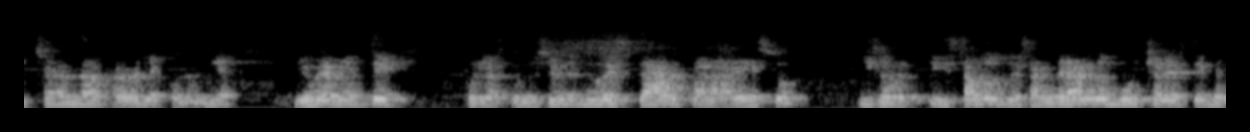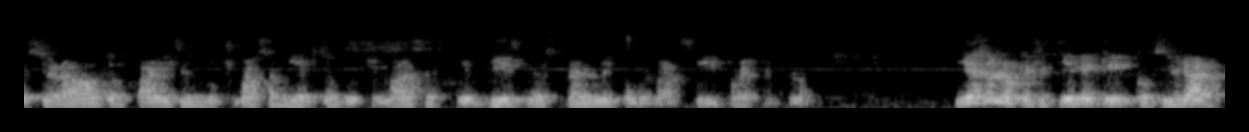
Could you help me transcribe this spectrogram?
echar a andar a través de la economía y obviamente pues las condiciones no están para eso y, estamos desangrando mucha de esta inversión a otros países mucho más abiertos, mucho más este, business friendly como Brasil, por ejemplo. Y eso es lo que se tiene que considerar.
